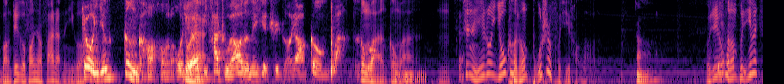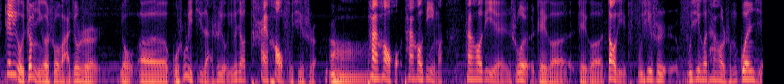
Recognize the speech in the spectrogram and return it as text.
往这个方向发展的一个这已经更靠后了，我觉得比他主要的那些职责要更晚更。晚更晚，嗯，甚至于说有可能不是伏羲创造的。啊，我觉得有可能不，因为这里有这么一个说法，就是有呃古书里记载是有一个叫太昊伏羲氏，啊，太昊皇太昊帝嘛，太昊帝说这个这个到底伏羲是伏羲和太昊是什么关系？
